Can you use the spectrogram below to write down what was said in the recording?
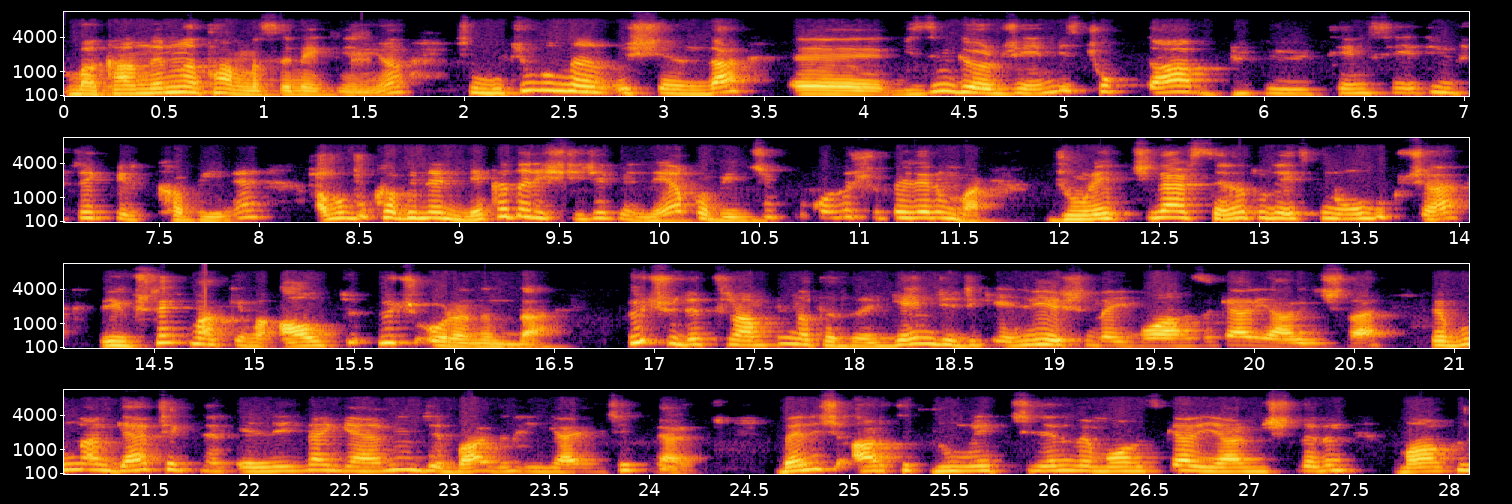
bakanların atanması bekleniyor. Şimdi bütün bunların ışığında e, bizim göreceğimiz çok daha e, temsiliyeti yüksek bir kabine ama bu kabine ne kadar işleyecek ve ne yapabilecek bu konuda şüphelerim var. Cumhuriyetçiler senatoda etkin oldukça ve yüksek mahkeme 6-3 oranında Üçü de Trump'ın atadığı gencecik 50 yaşında muhafazakar yargıçlar ve bunlar gerçekten ellerinden geldiğince Biden'ı engelleyeceklerdir. Ben hiç artık cumhuriyetçilerin ve muhafazakar yargıçların makul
